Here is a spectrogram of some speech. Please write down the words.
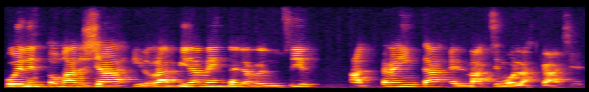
pueden tomar ya y rápidamente de reducir a 30 el máximo en las calles.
